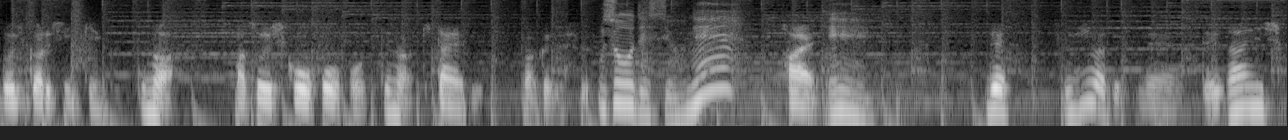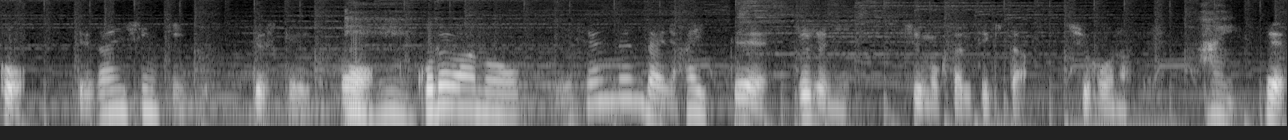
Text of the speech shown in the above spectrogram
ロジカルシンキングっていうのは、まあ、そういう思考方法っていうのは鍛えるわけです。そうですよね。はい。ええ、で次はですねデザイン思考デザインシンキングですけれども、え、これはあの2000年代に入って徐々に注目されてきた手法なんです。はい。で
